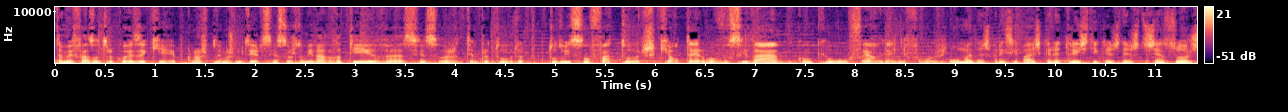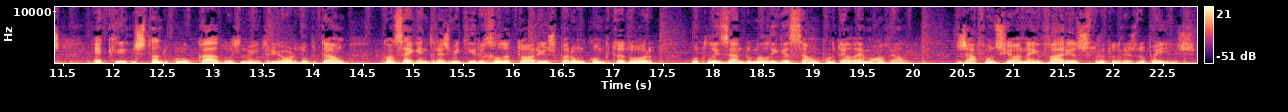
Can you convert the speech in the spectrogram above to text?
Também faz outra coisa, que é porque nós podemos meter sensores de umidade relativa, sensores de temperatura, porque tudo isso são fatores que alteram a velocidade com que o ferro ganha ferrugem. Uma das principais características destes sensores é que, estando colocados no interior do betão, conseguem transmitir relatórios para um computador utilizando uma ligação por telemóvel já funciona em várias estruturas do país.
